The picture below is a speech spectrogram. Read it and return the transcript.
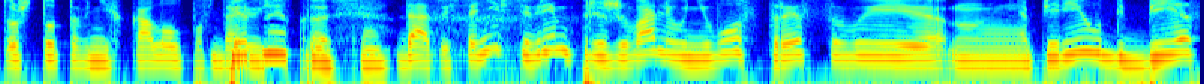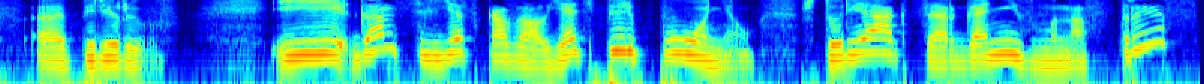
то что-то в них колол, повторюсь. Бедные крысы. Да, то есть они все время переживали у него стрессовые периоды без э, перерывов. И Ганс Силье сказал, я теперь понял, что реакция организма на стресс,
